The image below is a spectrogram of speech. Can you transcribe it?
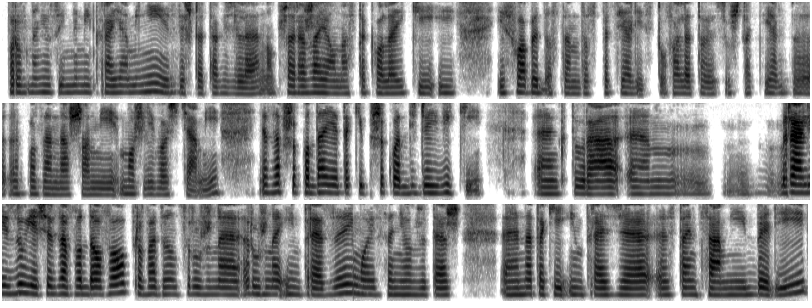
w porównaniu z innymi krajami nie jest jeszcze tak źle. No, przerażają nas te kolejki i, i słaby dostęp do specjalistów, ale to jest już taki jakby y, poza naszymi możliwościami. Ja zawsze podaję taki przykład DJ Wiki, y, która realizuje się zawodowo, prowadząc różne, różne imprezy i moi seniorzy też e, na takiej imprezie e, z tańcami byli.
